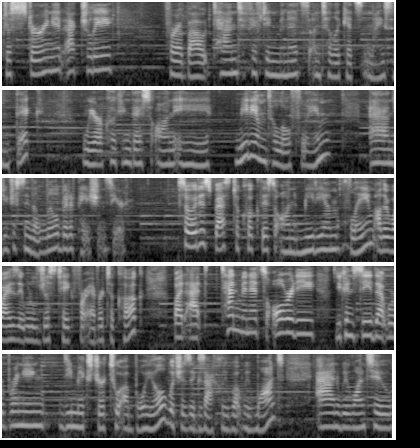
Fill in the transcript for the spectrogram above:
just stirring it actually, for about 10 to 15 minutes until it gets nice and thick. We are cooking this on a medium to low flame, and you just need a little bit of patience here. So it is best to cook this on medium flame, otherwise it will just take forever to cook. But at 10 minutes already, you can see that we're bringing the mixture to a boil, which is exactly what we want. And we want to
